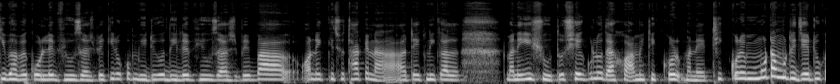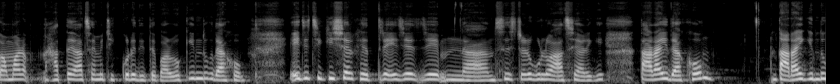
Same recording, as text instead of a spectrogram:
কীভাবে করলে ভিউজ আসবে, কীরকম ভিডিও দিলে ভিউজ আসবে বা অনেক কিছু থাকে না টেকনিক্যাল মানে ইস্যু তো সেগুলো দেখো, আমি ঠিক করে মানে ঠিক করে, মোটামুটি যেটুকু আমার হাতে আছে, আমি ঠিক করে দিতে পারব। কিন্তু দেখো, এই যে চিকিৎসার ক্ষেত্রে, এই যে যে সিস্টারগুলো আছে আর কি, তারাই দেখো তারাই কিন্তু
